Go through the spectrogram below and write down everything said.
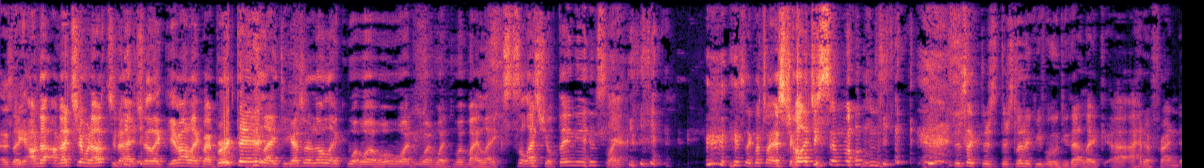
I was like, I'm not, I'm not sure what else should I, should I like give out like my birthday? Like, you guys want to know like what, what, what, what, what, what my like celestial thing is? Like, it's like, what's my astrology symbol? there's like, there's, there's literally people who do that. Like, uh, I had a friend,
